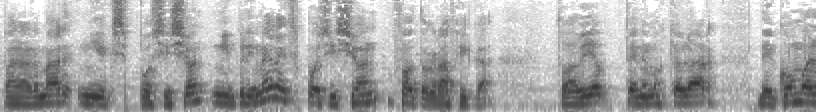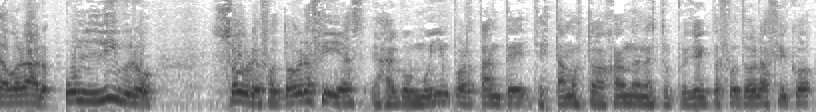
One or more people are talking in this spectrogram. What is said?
para armar mi exposición, mi primera exposición fotográfica. Todavía tenemos que hablar de cómo elaborar un libro sobre fotografías, es algo muy importante, ya estamos trabajando en nuestro proyecto fotográfico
